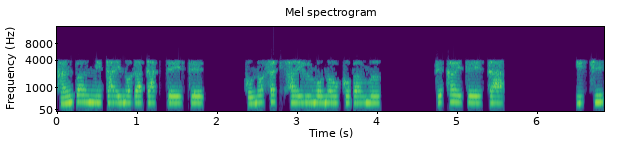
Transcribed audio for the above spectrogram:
看板みたいのが立っていて、この先入るものを拒む。って書いていた。1、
